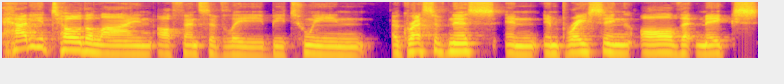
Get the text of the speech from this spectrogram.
how do you toe the line offensively between aggressiveness and embracing all that makes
